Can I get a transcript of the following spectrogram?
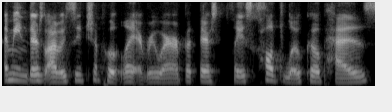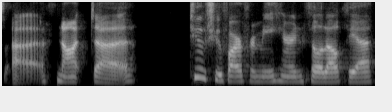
I mean, there's obviously Chipotle everywhere, but there's a place called Loco Pez, uh, not uh, too too far from me here in Philadelphia,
